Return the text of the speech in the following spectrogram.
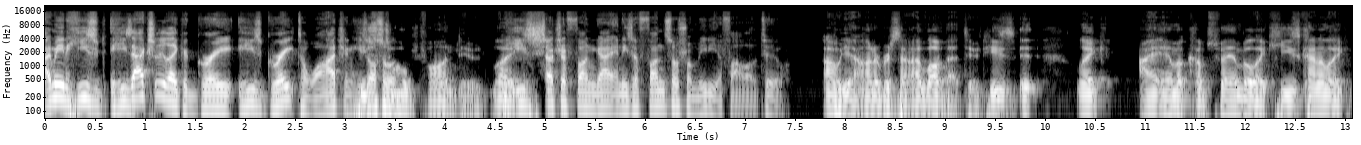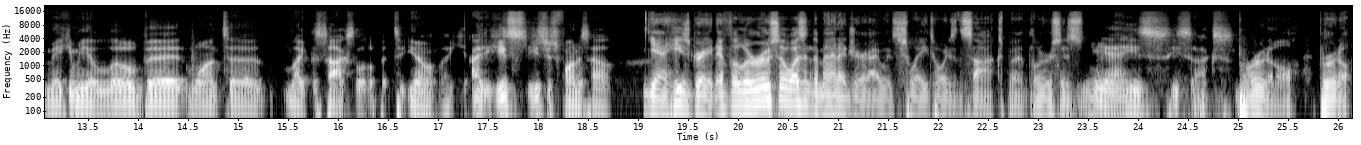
I mean, he's he's actually like a great. He's great to watch, and he's, He's, also so fun, dude. Like, he's such a fun guy, and he's a fun social media follow too. Oh yeah, 100%. I love that dude. He's it, like, I am a Cubs fan, but like, he's kind of like making me a little bit want to like the Sox a little bit. To, you know, like, I, he's he's just fun as hell. Yeah, he's great. If La Russa wasn't the manager, I would sway towards the Sox, but La Russa's Yeah, he's he sucks. brutal, brutal.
